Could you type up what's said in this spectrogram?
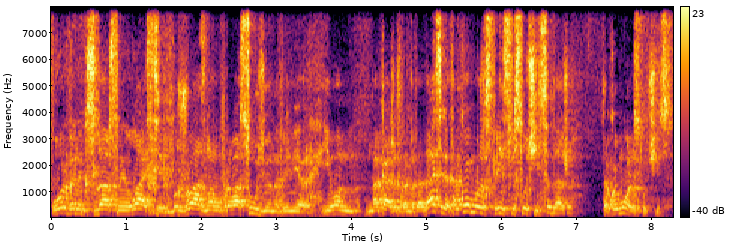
органы государственной власти, к буржуазному правосудию, например, и он накажет работодателя, такое может, в принципе, случиться даже. Такое может случиться.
